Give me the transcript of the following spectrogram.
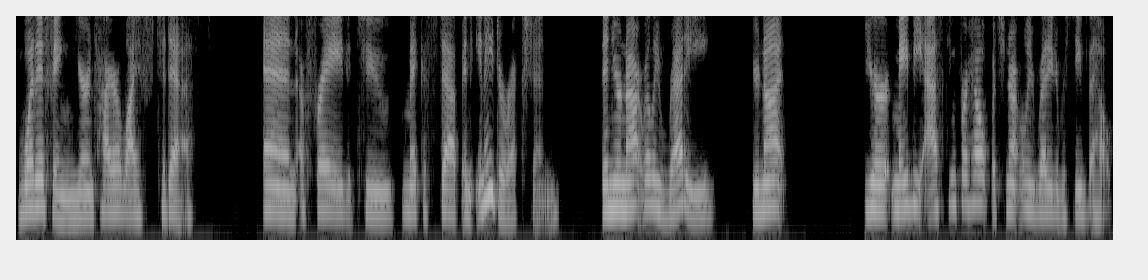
what ifing your entire life to death and afraid to make a step in any direction then you're not really ready you're not you're maybe asking for help, but you're not really ready to receive the help.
